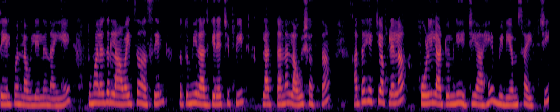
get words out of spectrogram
तेल पण लावलेलं नाही आहे तुम्हाला जर लावायचं असेल तर तुम्ही राजगिऱ्याचे पीठ लाटताना लावू शकता. आता ह्याची आपल्याला पोळी लाटून घ्यायची आहे मीडियम साईजची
